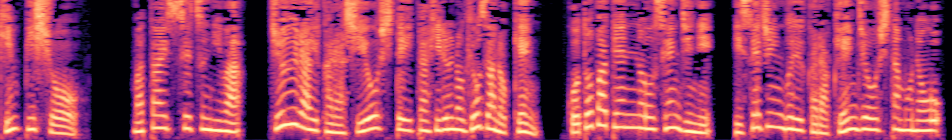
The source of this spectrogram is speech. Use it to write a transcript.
金皮章。また一説には、従来から使用していた昼の御座の剣、後鳥羽天皇戦時に伊勢神宮から献上したものを、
